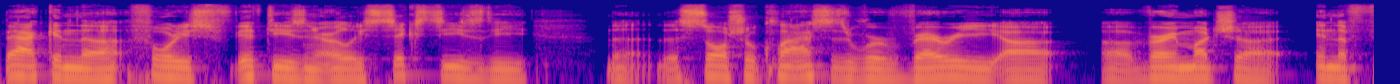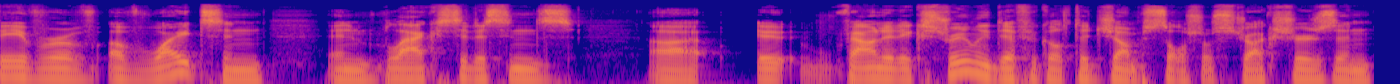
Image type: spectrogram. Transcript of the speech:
back in the 40s, 50s, and early 60s, the the, the social classes were very uh, uh, very much uh, in the favor of, of whites, and and black citizens uh, it found it extremely difficult to jump social structures, and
